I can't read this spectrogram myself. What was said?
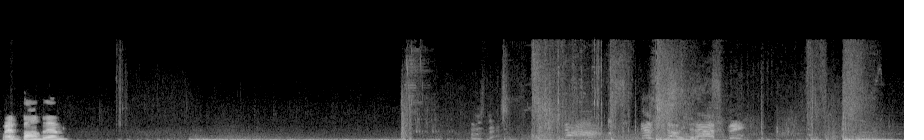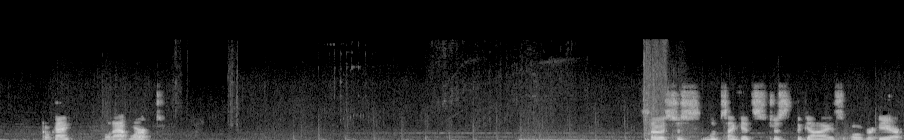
Web bomb them? Okay, well that worked. So it's just looks like it's just the guys over here.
